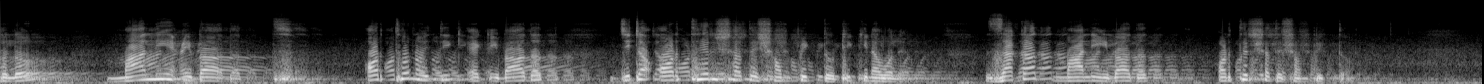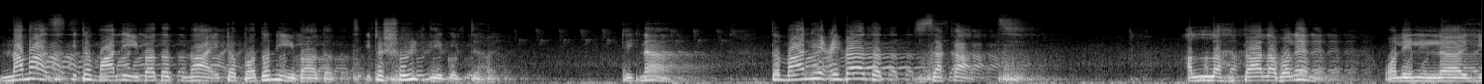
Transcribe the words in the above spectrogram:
হলো মানি ইবাদত। অর্থনৈতিক এক ইবাদত যেটা অর্থের সাথে সম্পৃক্ত, ঠিক কিনা বলেন? জাকাত মালি ইবাদত। অর্থের সাথে সম্পৃক্ত। নামাজ, এটা মালি ইবাদত না, এটা বদনী ইবাদত, এটা শরীর দিয়ে করতে হয়। ঠিক না? তো মালি ইবাদত জাকাত আল্লাহ তাআলা বলেন, ওয়ালিল্লাহি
